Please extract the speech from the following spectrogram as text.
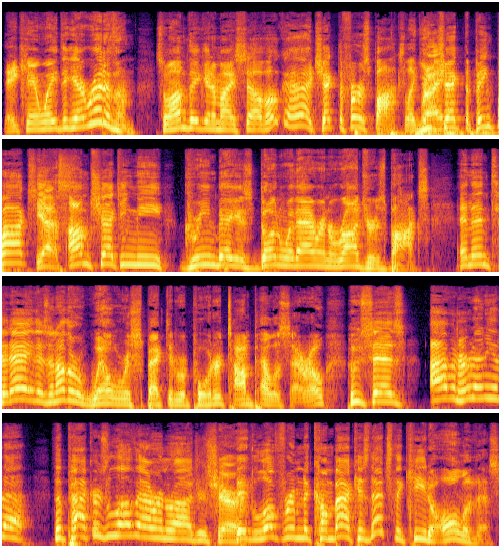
They can't wait to get rid of him. So I'm thinking to myself, okay, I checked the first box. Like you Right. checked the pink box? Yes. I'm checking the Green Bay is done with Aaron Rodgers box. And then today, there's another well respected reporter, Tom Pelissero, who says, I haven't heard any of that. The Packers love Aaron Rodgers. Sure. They'd love for him to come back because that's the key to all of this.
